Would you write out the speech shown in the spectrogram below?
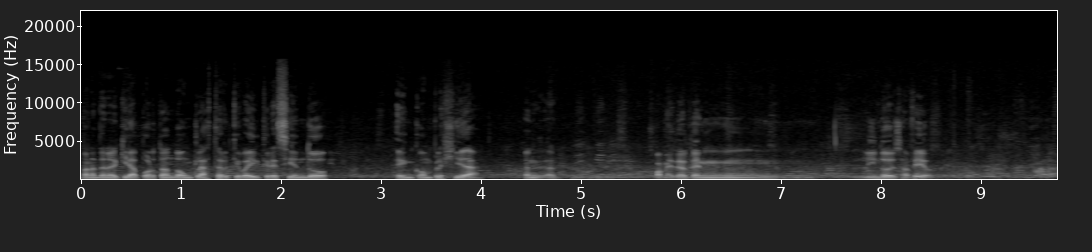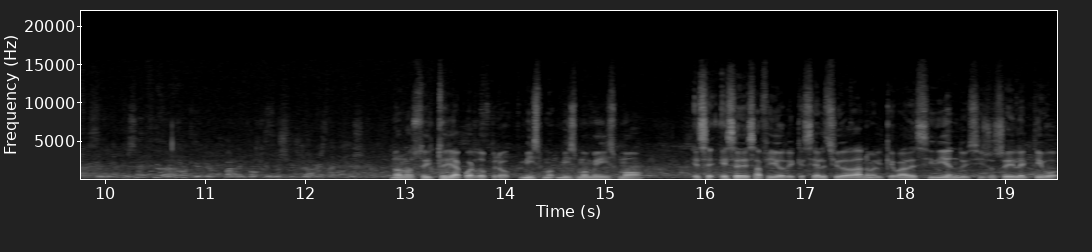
van a tener que ir aportando a un clúster que va a ir creciendo en complejidad. Para meterte en lindo desafío. No, no estoy, estoy de acuerdo, pero mismo, mismo, mismo, ese, ese desafío de que sea el ciudadano el que va decidiendo y si yo soy electivo,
